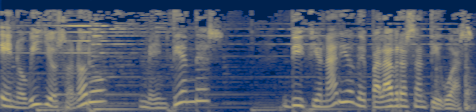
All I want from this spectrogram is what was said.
En Ovillo Sonoro, ¿me entiendes? Diccionario de palabras antiguas.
